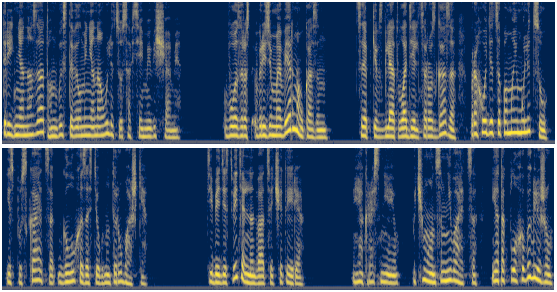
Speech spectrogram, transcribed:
Три дня назад он выставил меня на улицу со всеми вещами. Возраст в резюме верно указан? Цепкий взгляд владельца Росгаза проходится по моему лицу и спускается к глухо застегнутой рубашке. «Тебе действительно 24?» Я краснею. Почему он сомневается? Я так плохо выгляжу?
